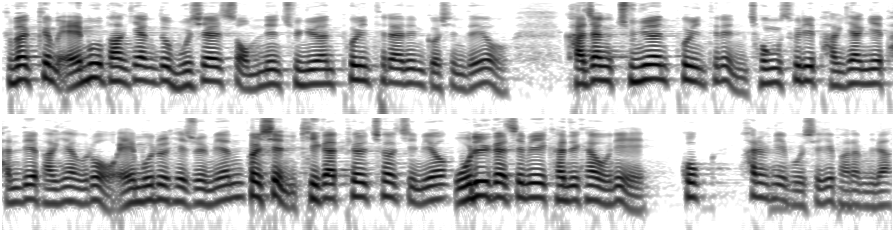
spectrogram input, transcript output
그만큼 애무 방향도 무시할 수 없는 중요한 포인트라는 것인데요. 가장 중요한 포인트는 정수리 방향의 반대 방향으로 애무를 해주면 훨씬 기가 펼쳐지며 오르가즘이 가능하오니 꼭 활용해 보시기 바랍니다.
